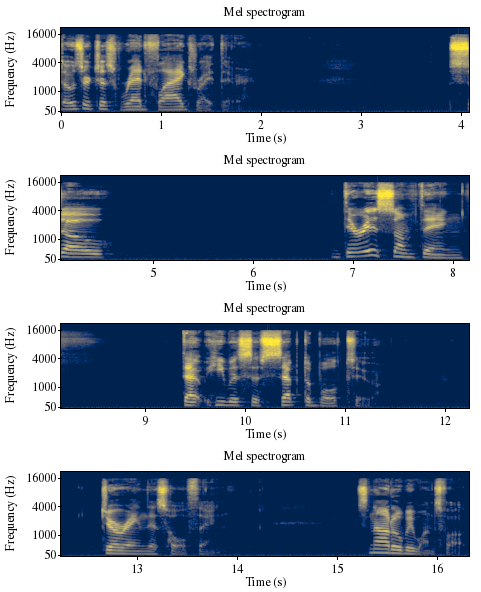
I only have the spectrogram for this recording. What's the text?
Those are just red flags right there. So there is something that he was susceptible to during this whole thing. It's not Obi Wan's fault.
